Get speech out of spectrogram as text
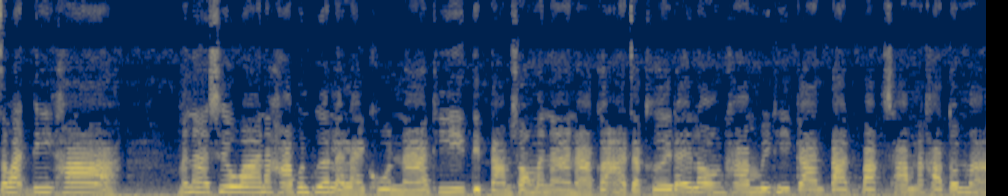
สวัสดีค่ะมนาเชื่อว่านะคะเพื่อนๆหลาย ๆ คนนะที่ติดตามช่องมนานะ ก็อาจจะเคยได้ลองทำวิธีการตัดปักชำนะคะ ต้นไม้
